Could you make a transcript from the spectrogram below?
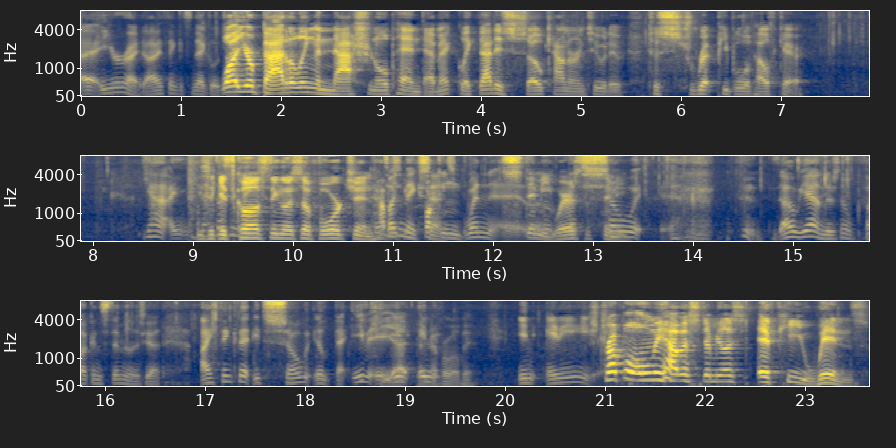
uh, you're right. I think it's negligent. While you're battling a national pandemic, like that is so counterintuitive to strip people of healthcare. Yeah, I- He's like, it's doesn't costing us a fortune. That How about doesn't you make fucking sense. When uh, stimmy? uh, Where's the stimmy? So, oh yeah, and there's no fucking stimulus yet. I think that it's so Ill- that even in- Yeah, there in, never will be. in any Trump will only have a stimulus if he wins,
